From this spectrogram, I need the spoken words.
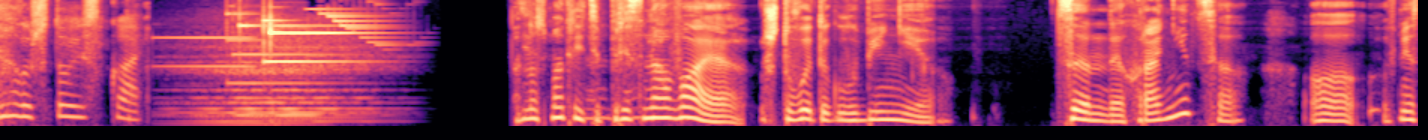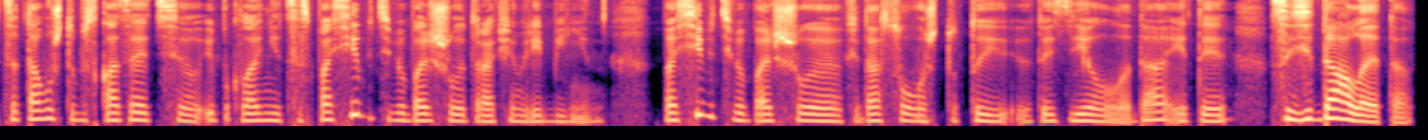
было что искать. Но смотрите, Да, да. признавая, что в этой глубине ценное хранится, а, вместо того, чтобы сказать э, и поклониться «Спасибо тебе большое, Трофим Рябинин», «Спасибо тебе большое, Федосова, что ты это сделала, да, и ты созидала это,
